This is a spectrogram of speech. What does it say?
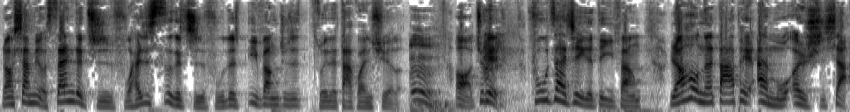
然后下面有三个指腹还是四个指腹的地方，就是所谓的大关穴了。嗯，哦，就可以敷在这个地方，然后呢搭配按摩二十下，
